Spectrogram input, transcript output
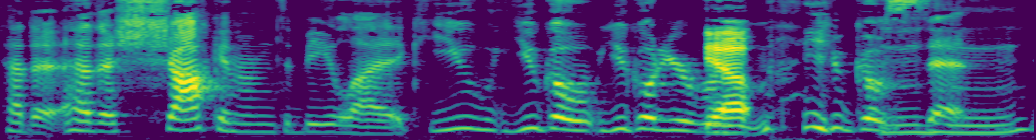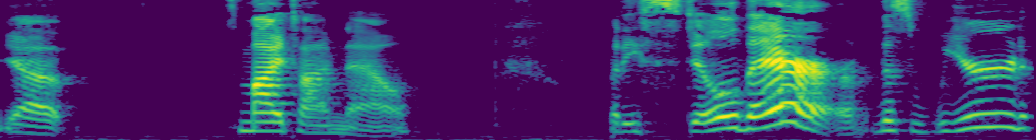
Had to had to shock him to be like, you you go you go to your room, yep. you go mm-hmm. sit. Yep. It's my time now. But he's still there. This weird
